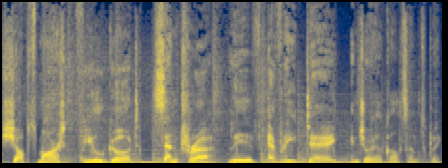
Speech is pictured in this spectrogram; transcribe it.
Shop smart, feel good. Centra, live every day. Enjoy alcohol sensibly.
